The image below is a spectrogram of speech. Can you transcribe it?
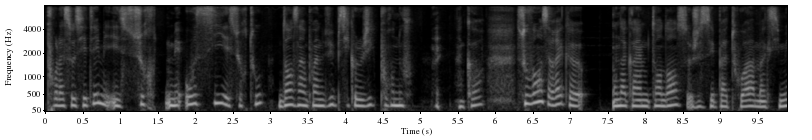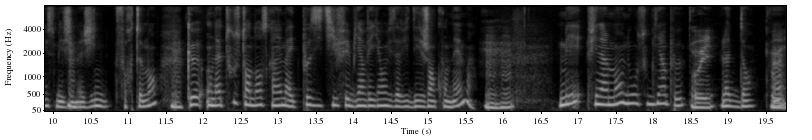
pour la société, mais, sur, mais aussi et surtout dans un point de vue psychologique pour nous. D'accord Souvent, c'est vrai que on a quand même tendance, je sais pas toi, Maximus, mais mm. j'imagine fortement, mm. que on a tous tendance quand même à être positif et bienveillant vis-à-vis des gens qu'on aime. Mm-hmm. Mais finalement, nous, on s'oublie un peu là-dedans. Hein.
